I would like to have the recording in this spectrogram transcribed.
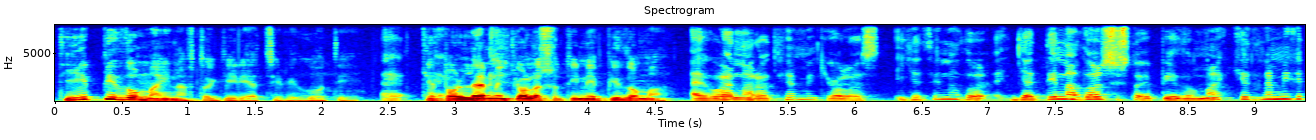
Τι επίδομα είναι αυτό κυρία Τσιριγότη; Ε, και ε, το λέμε κιόλας ότι είναι επίδομα; Εγώ αναρωτιέμαι κιόλας γιατί, να δω, γιατί να δώσεις το επίδομα και να μην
